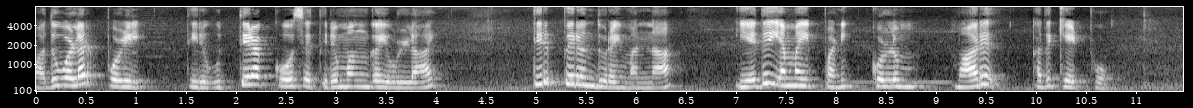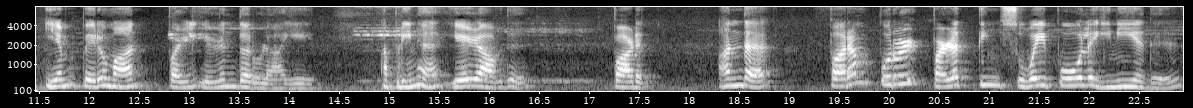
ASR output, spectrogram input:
மதுவளர் பொழில் திரு உத்திரகோச திருமங்கையுள்ளாய் திருப்பெருந்துறை மன்னா எது எம்மை பணிக்கொள்ளுமாறு அது கேட்போம். எம்பெருமான் பள்ளி எழுந்தருளாயே. அப்படின்னு ஏழாவது பாடல். அந்த பரம்பொருள் பழத்தின் சுவை போல இனியது.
